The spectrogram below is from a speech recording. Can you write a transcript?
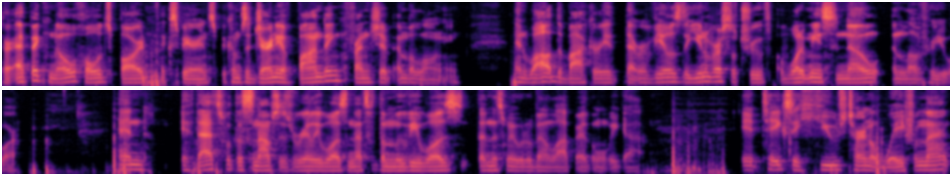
Their epic no holds barred experience becomes a journey of bonding, friendship, and belonging, and wild debauchery that reveals the universal truth of what it means to know and love who you are. And if that's what the synopsis really was, and that's what the movie was, then this movie would have been a lot better than what we got. It takes a huge turn away from that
